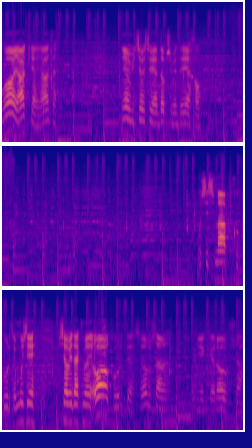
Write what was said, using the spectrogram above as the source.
Ło, jak ja jadę. Nie wiem, widziałeś, ja dobrze będę jechał. Muszę z mapku, kurde, muszę sobie tak my... O kurde, co myślałem? Nie kierowca.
